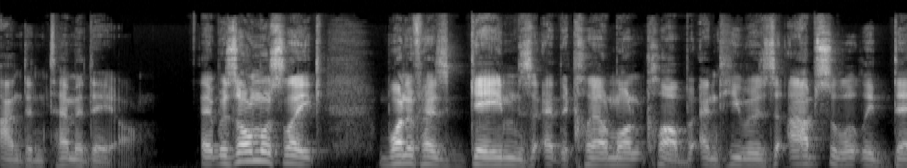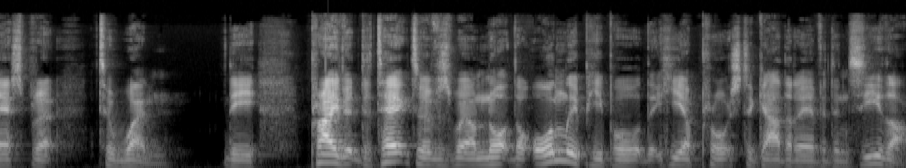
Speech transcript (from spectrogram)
and intimidate her. It was almost like one of his games at the Clermont Club, and he was absolutely desperate to win. The private detectives were not the only people that he approached to gather evidence either.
